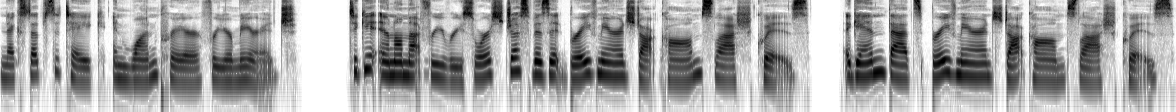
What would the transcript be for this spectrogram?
next steps to take, and one prayer for your marriage. To get in on that free resource, just visit bravemarriage.com slash quiz. Again, that's bravemarriage.com slash quiz.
